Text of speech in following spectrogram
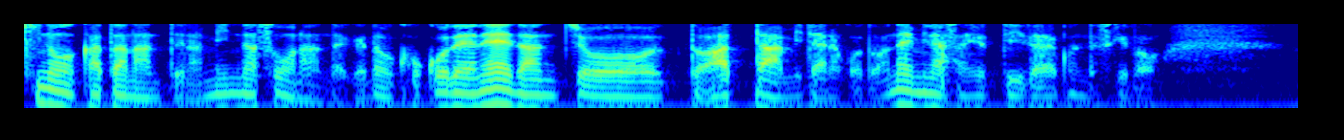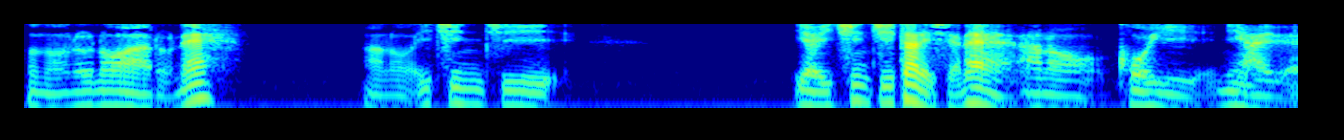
機の方なんていうのはみんなそうなんだけど、ここでね、団長と会ったみたいなことをね、皆さん言っていただくんですけど、そのルノワールね、あの、一日、いや、一日いたりしてね、あの、コーヒー2杯で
